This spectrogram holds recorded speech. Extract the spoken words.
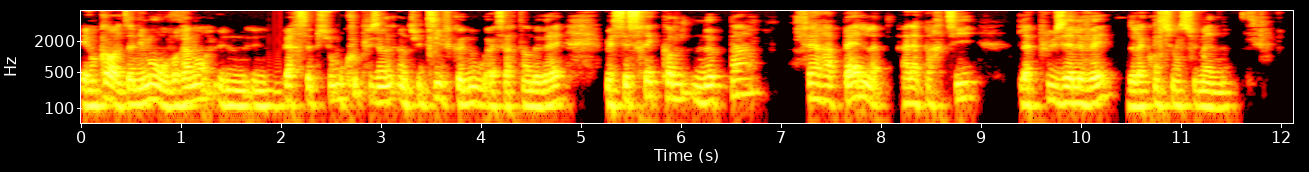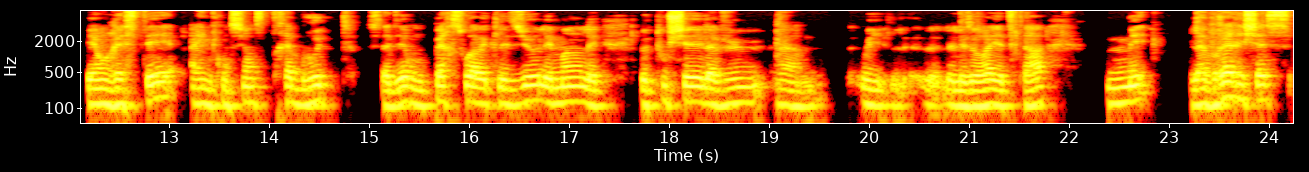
et encore, les animaux ont vraiment une, perception beaucoup plus intuitive que nous à certains degrés, mais ce serait comme ne pas faire appel à la partie la plus élevée de la conscience humaine et en rester à une conscience très brute. C'est-à-dire, on perçoit avec les yeux, les mains, le toucher, la vue, euh, oui, les oreilles, etc. Mais la vraie richesse,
